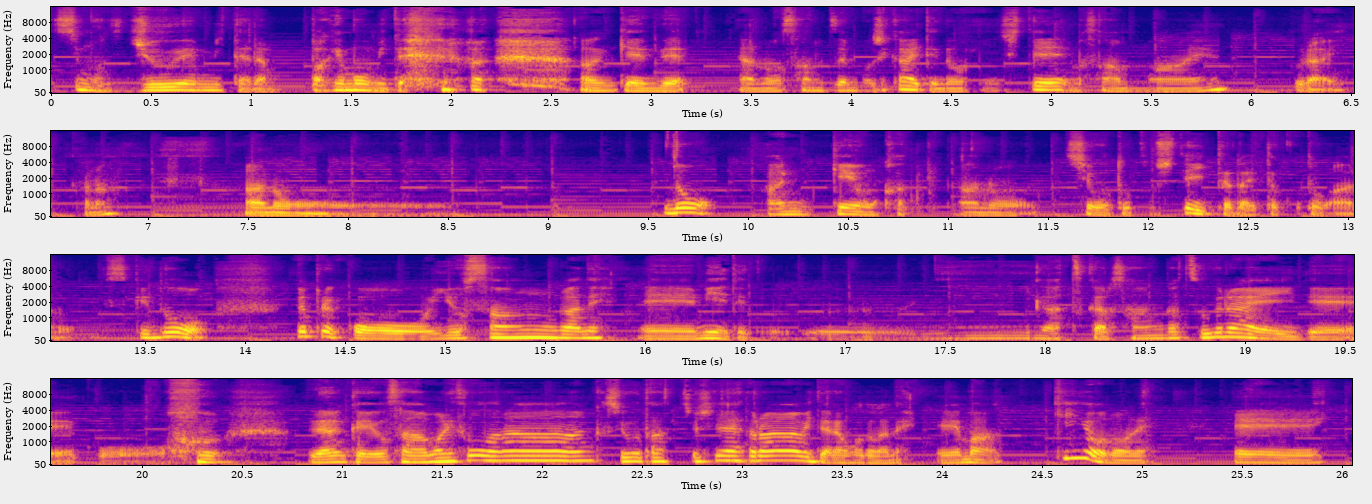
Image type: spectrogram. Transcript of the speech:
1文字10円みたいな、化け物みたいな 案件で、あの、3000文字書いて納品して、まあ、3万円ぐらいかな。あのーの案件をか、あの、仕事としていただいたことがあるんですけど、やっぱりこう、予算がね、えー、見えてくる。2月から3月ぐらいで、こう、なんか予算余りそうだななんか仕事発注しないとなみたいなことがね、えー、まあ、企業のね、えー、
